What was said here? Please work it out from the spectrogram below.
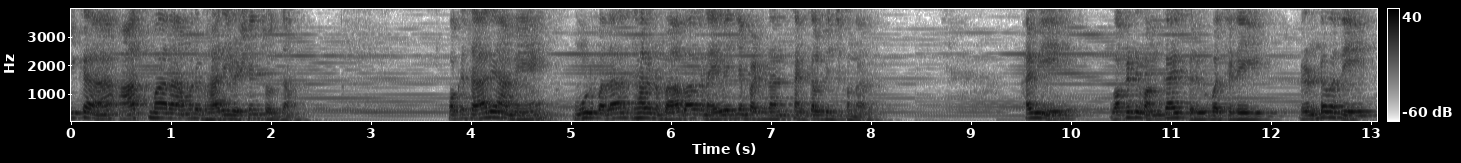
ఇక ఆత్మారాముని భార్య విషయం చూద్దాం. ఒకసారి ఆమె మూడు పదార్థాలను బాబాకు నైవేద్యం పెట్టడానికి సంకల్పించుకున్నారు. అవి ఒకటి వంకాయ పెరుగు పచ్చడి రెండవది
